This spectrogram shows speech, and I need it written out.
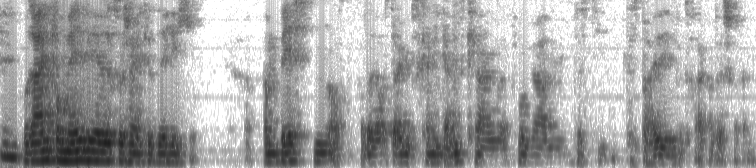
Mhm. Rein formell wäre es wahrscheinlich tatsächlich am besten, auch, aber auch da gibt es keine ganz klaren Vorgaben, dass die, dass beide den Vertrag unterschreiben.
